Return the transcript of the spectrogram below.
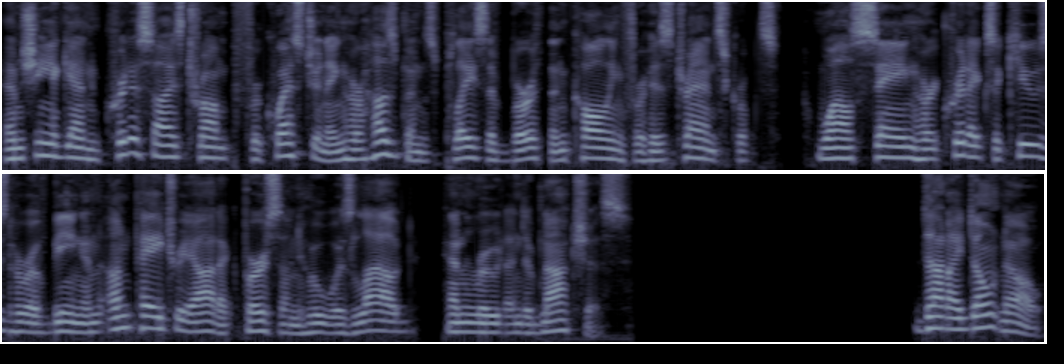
and she again criticized Trump for questioning her husband's place of birth and calling for his transcripts, while saying her critics accused her of being an unpatriotic person who was loud and rude and obnoxious. I don't know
